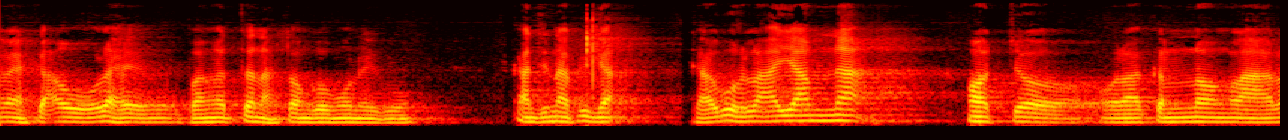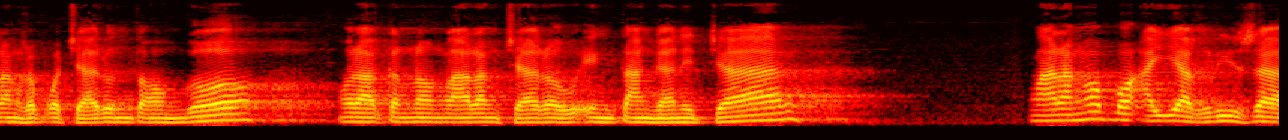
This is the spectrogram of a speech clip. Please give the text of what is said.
meh gak oleh banget nah tangga ngono iku. Kanjeng Nabi gak dawuh layam nak aja ora kena nglarang sapa jarun tangga, ora kena nglarang jaro ing tanggane jar. Nglarang apa ayah riza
